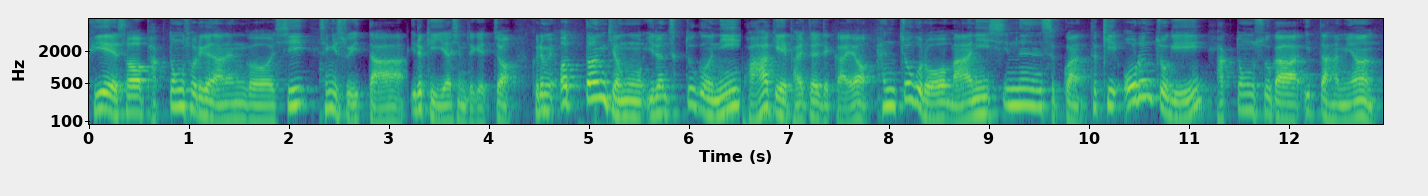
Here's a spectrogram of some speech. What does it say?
귀에서 박동 소리가 나는 것이 생길 수 있다. 이렇게 이해하시면 되겠죠? 그러면 어떤 경우 이런 측두근이 과하게 발달될까요? 한쪽으로 많이 씹는 습관 특히 오른쪽이 박동수가 있다 하면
